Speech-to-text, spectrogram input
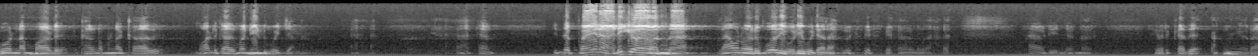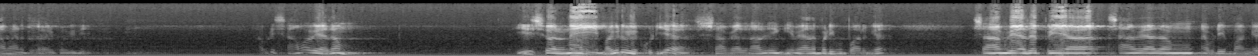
கோன்னா மாடு கரணம்னா காது. மாடு காது மாதிரி நீண்டு போச்சான் இந்த பையனை அடிக்க வந்தான் ராமன் வரும்போது ஓடி போயிட்டாரா? அவ்வளோதான் அப்படின்னு சொன்னார். இவர் கதை. ராமாயணத்தில் ஒரு பகுதி. அப்படி சமவேதம் ஈஸ்வரனை மகிழ்விக்கக்கூடிய சாமவேதனால எங்கேயும் வேதம் படிக்கும் பாருங்க. சாம்வேத பிரியா சாம்வேதம் அப்படிம்பாங்க.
